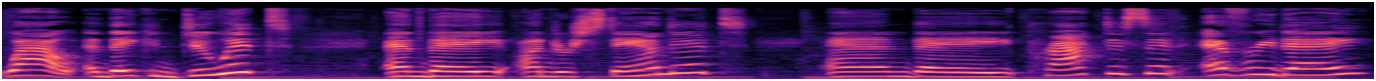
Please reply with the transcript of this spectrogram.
Wow. And they can do it and they understand it and they practice it every day.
